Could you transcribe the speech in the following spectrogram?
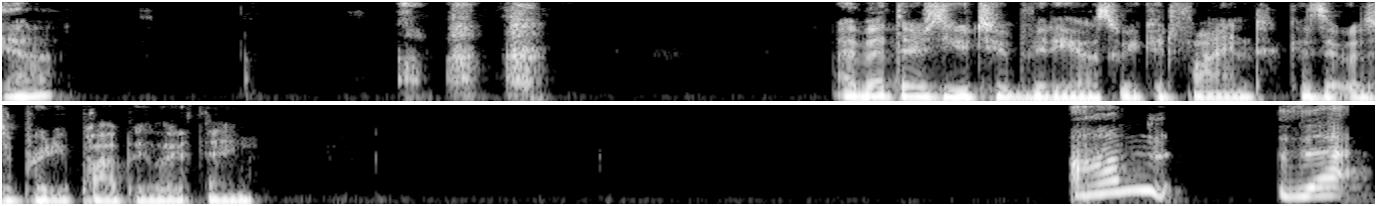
Yeah. I bet there's YouTube videos we could find because it was a pretty popular thing. On that,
